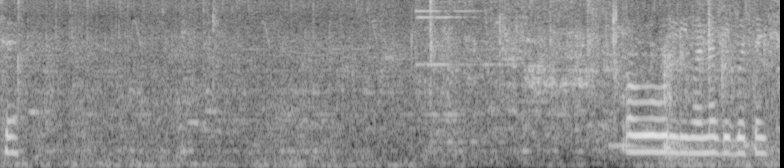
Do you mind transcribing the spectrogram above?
છે. ઓલીમાં નદી બતાવી છે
